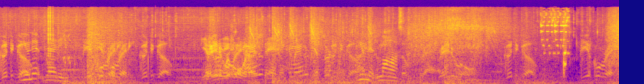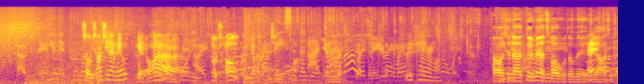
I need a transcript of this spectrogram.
Good to go. Unit ready. Vehicle ready. Good to go. Yes, sir. Outstanding, commander. Yes, sir. Good to go. Unit lost. Ready to roll. Good to go. Vehicle ready. Outstanding. Unit 手 promoted. 枪现在没有铁的话有超五攻就很难进攻了。Repairing. 还好现在对面超五都被哎压住了。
